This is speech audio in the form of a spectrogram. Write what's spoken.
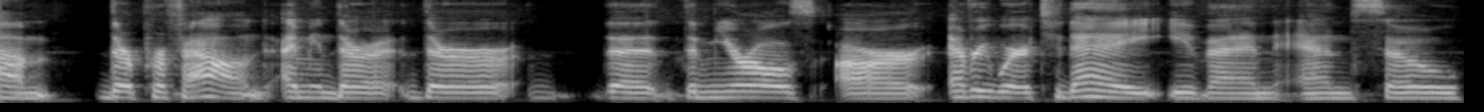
um, they're profound. I mean, they're they're the the murals are everywhere today, even, and so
